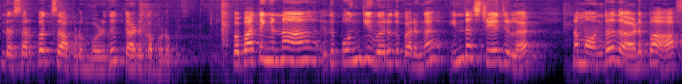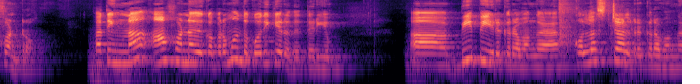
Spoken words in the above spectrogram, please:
இந்த சர்பத் சாப்பிடும் பொழுது தடுக்கப்படும். இப்போ பார்த்தீங்கன்னா இது பொங்கி வருது பாருங்கள் இந்த ஸ்டேஜில் நம்ம வந்து அதை அடுப்பை ஆஃப் பண்ணுறோம் பார்த்திங்கன்னா ஆஃப் பண்ணதுக்கப்புறமும் இந்த கொதிக்கிறது தெரியும். பிபி இருக்கிறவங்க கொலஸ்ட்ரால் இருக்கிறவங்க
